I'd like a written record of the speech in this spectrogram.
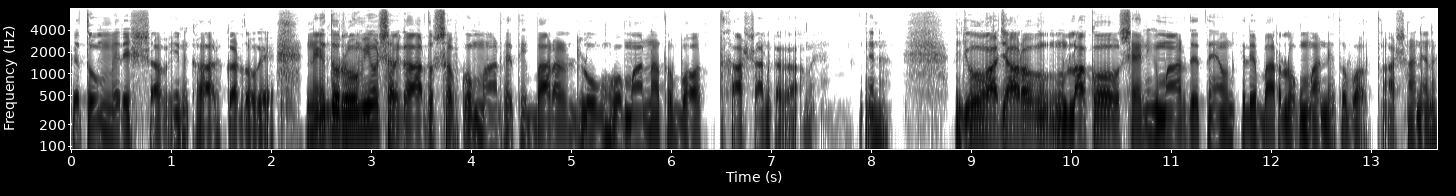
कि तुम मेरे सब इनकार कर दोगे। नहीं तो रोमियो सरकार तो सबको मार देती। बारह लोगों को मारना तो बहुत आसान का काम है। है ना? जो हज़ारों लाखों सैनिक मार देते हैं, उनके लिए बारह लोग मारने तो बहुत आसान है ना?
